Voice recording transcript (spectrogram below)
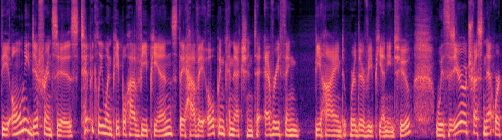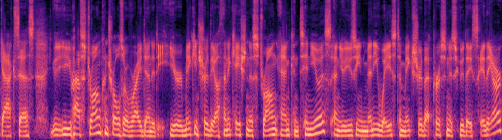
The only difference is typically when people have VPNs, they have a open connection to everything behind where they're VPNing to. With zero trust network access, you have strong controls over identity. You're making sure the authentication is strong and continuous, and you're using many ways to make sure that person is who they say they are.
